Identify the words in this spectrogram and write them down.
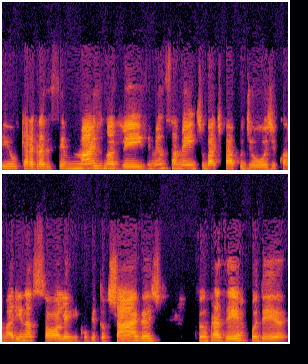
eu quero agradecer mais uma vez imensamente o bate-papo de hoje com a Marina Soller e com o Vitor Chagas. Foi um prazer poder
